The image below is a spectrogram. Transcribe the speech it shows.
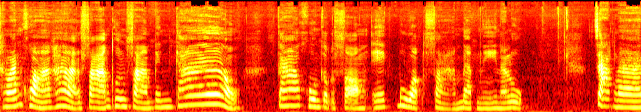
ทางด้านขวาค่ะสามคูณสามเป็นเก้าเก้าคูณกับสอง x บวกสามแบบนี้นะลูก จากนั้น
